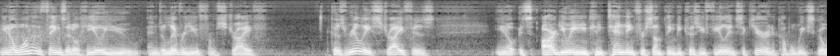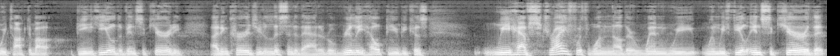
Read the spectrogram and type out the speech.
You know, one of the things that'll heal you and deliver you from strife, because really strife is, you know, it's arguing and contending for something because you feel insecure. And a couple weeks ago, we talked about being healed of insecurity. I'd encourage you to listen to that. It'll really help you because we have strife with one another when we when we feel insecure that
